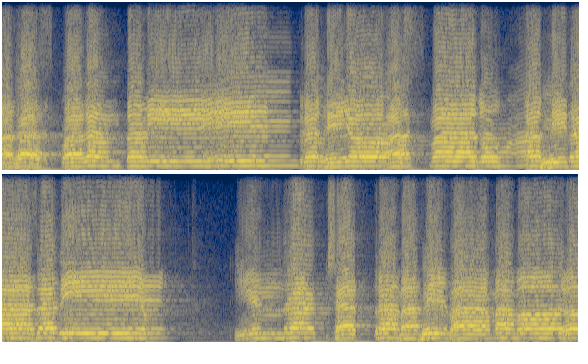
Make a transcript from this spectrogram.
अधस्पदन्तमी गृधियो अस्मागो अभिदासति। इन्द्रक्षत्रमभिवाममोजो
